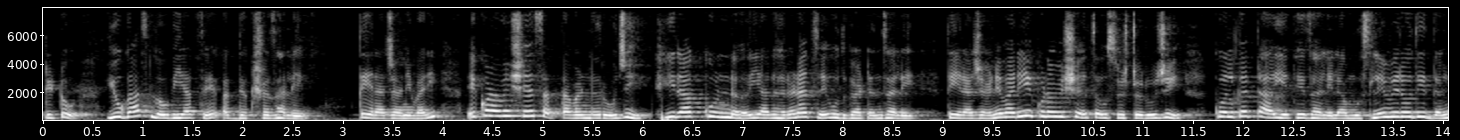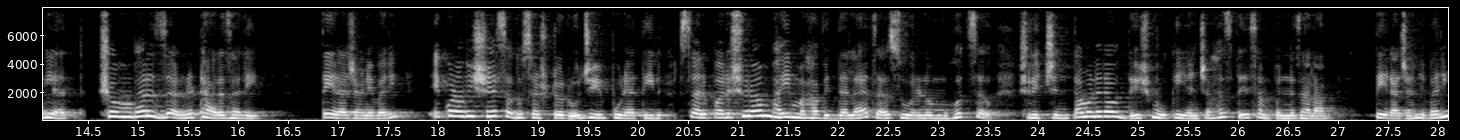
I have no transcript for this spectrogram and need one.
टिटो युगास्लोवियाचे अध्यक्ष झाले. तेरा जानेवारी एकोणावीसशे सत्तावन्न रोजी हिराकुंड या धरणाचे उद्घाटन झाले. तेरा जानेवारी एकोणावीसशे चौसष्ट रोजी कोलकाता येथे झालेल्या मुस्लिम विरोधी दंगल्यात शंभर जण ठार झाले. तेरा जानेवारी एकोणावीसशे सदुसष्ट रोजी पुण्यातील सर परशुरामभाई महाविद्यालयाचा सुवर्ण महोत्सव श्री चिंतामणराव देशमुख यांच्या हस्ते संपन्न झाला. तेरा जानेवारी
